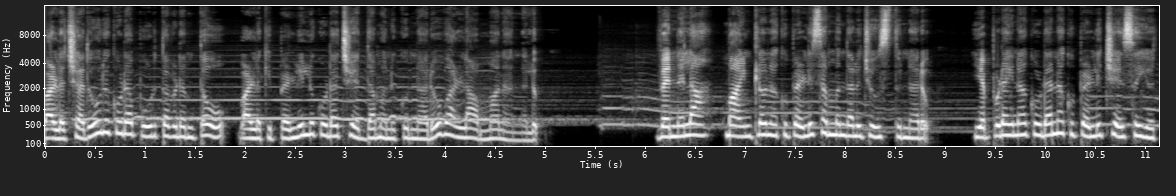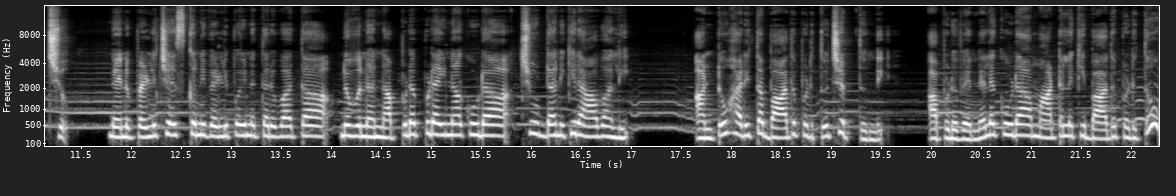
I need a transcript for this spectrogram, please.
వాళ్ళ చదువులు కూడా పూర్తవడంతో వాళ్ళకి పెళ్ళిళ్ళు కూడా చేద్దామనుకున్నారు వాళ్ళ అమ్మా నాన్నలు వెన్నెల మా ఇంట్లో నాకు పెళ్ళి సంబంధాలు చూస్తున్నారు. ఎప్పుడైనా కూడా నాకు పెళ్ళి చేసేయొచ్చు. నేను పెళ్ళి చేసుకుని వెళ్ళిపోయిన తరువాత నువ్వు నన్ను అప్పుడప్పుడైనా కూడా చూడ్డానికి రావాలి అంటూ హరిత బాధపడుతూ చెప్తుంది. అప్పుడు వెన్నెల కూడా ఆ మాటలకి బాధపడుతూ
